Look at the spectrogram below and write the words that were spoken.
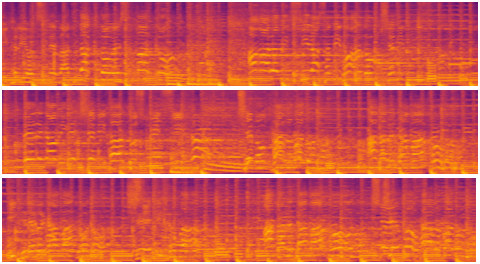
ფიქრი ოცნებად დაგდოვეს მარტო აღარ ვიცი რას მივანდო ჩემი ვერ გავიგე ჩემი ხარ თუ სვიცი ხარ ჩემო ქალბატონო აღარ დამახონო იქნებ გამაგონო შენი ხმა. აღარ დამახონო ჩემო ხალბადონო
